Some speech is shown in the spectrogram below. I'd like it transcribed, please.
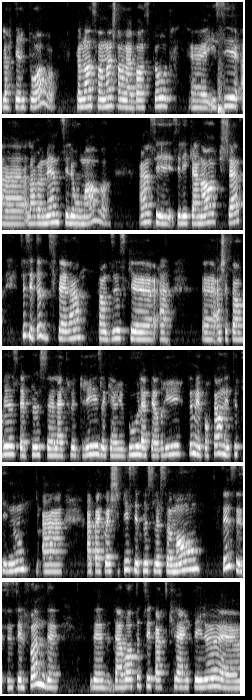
leur territoire. Comme là, en ce moment, je suis dans la Basse-Côte. Euh, ici, à La Romaine, c'est le homard. Hein, c'est, les canards qui chassent. Tu sais, c'est tout différent. Tandis que à, euh, à c'était plus euh, la truite grise, le caribou, la perdrix. Tu sais, mais pourtant, on est tous nous. À, à Pakwashipi, c'est plus le saumon. Tu sais, c'est, le fun de, d'avoir toutes ces particularités-là.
